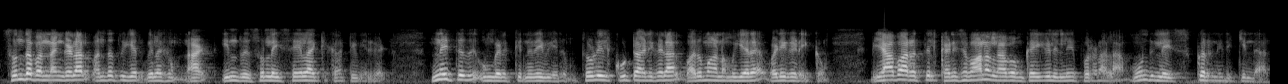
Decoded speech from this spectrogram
சொந்த பந்தங்களால் வந்த துயர் விலகும் நாள். இன்று சொல்லை செயலாக்கி காட்டுவீர்கள். நினைத்தது உங்களுக்கு நிறைவேறும். தொழில் கூட்டாளிகளால் வருமானம் உயர வழி கிடைக்கும் வியாபாரத்தில் கணிசமான லாபம் கைகளிலே புரளலாம். மூன்றிலே சுக்கரன் இருக்கின்றார்.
